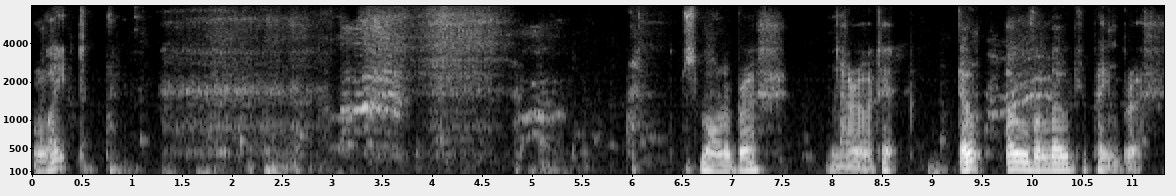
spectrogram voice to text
light, smaller brush, narrower tip. Don't overload your paintbrush.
